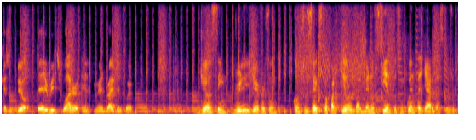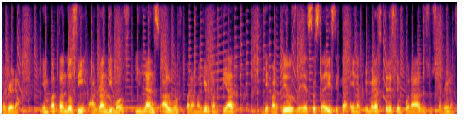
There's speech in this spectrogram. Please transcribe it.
que sufrió Teddy Bridgewater en el primer drive del juego. Justin Greedy Jefferson con su sexto partido de al menos 150 yardas en su carrera, empatando así a Randy Moss y Lance Alworth para mayor cantidad de partidos de esta estadística en las primeras tres temporadas de sus carreras.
